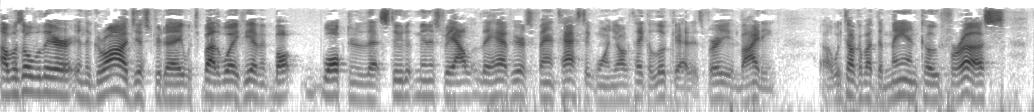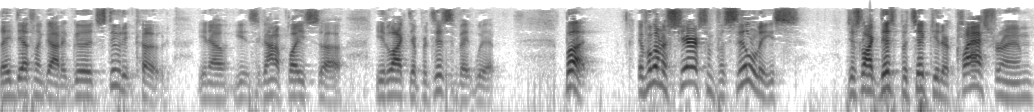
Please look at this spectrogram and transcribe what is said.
I was over there in the garage yesterday, which, by the way, if you haven't bought, walked into that student ministry outlet they have here, it's a fantastic one. You ought to take a look at it. It's very inviting. Uh, we talk about the man code for us. They've definitely got a good student code. You know, it's the kind of place uh, you'd like to participate with. But if we're going to share some facilities, just like this particular classroom,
